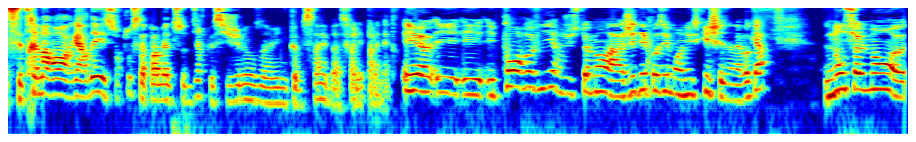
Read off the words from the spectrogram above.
c'est très marrant à regarder et surtout ça permet de se dire que si jamais vous en avez une comme ça, et eh ben fallait pas la mettre. Et, et, et, pour en revenir justement à j'ai déposé mon manuscrit chez un avocat. non seulement euh,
